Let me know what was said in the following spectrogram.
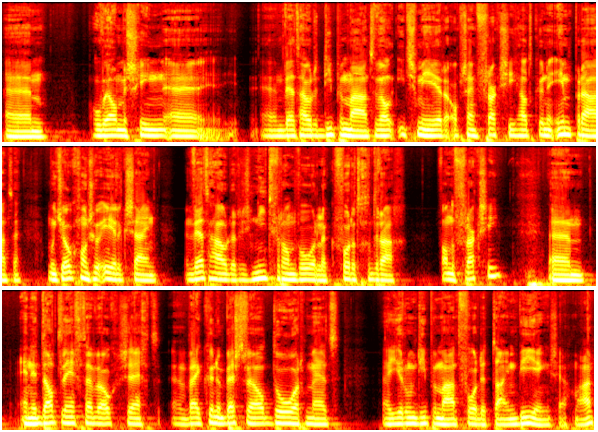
Um, hoewel misschien wethouder Diepemaat wel iets meer op zijn fractie had kunnen inpraten... moet je ook gewoon zo eerlijk zijn. Een wethouder is niet verantwoordelijk voor het gedrag van de fractie. Um, en in dat licht hebben we ook gezegd... Uh, wij kunnen best wel door met uh, Jeroen Diepemaat voor de time being, zeg maar.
